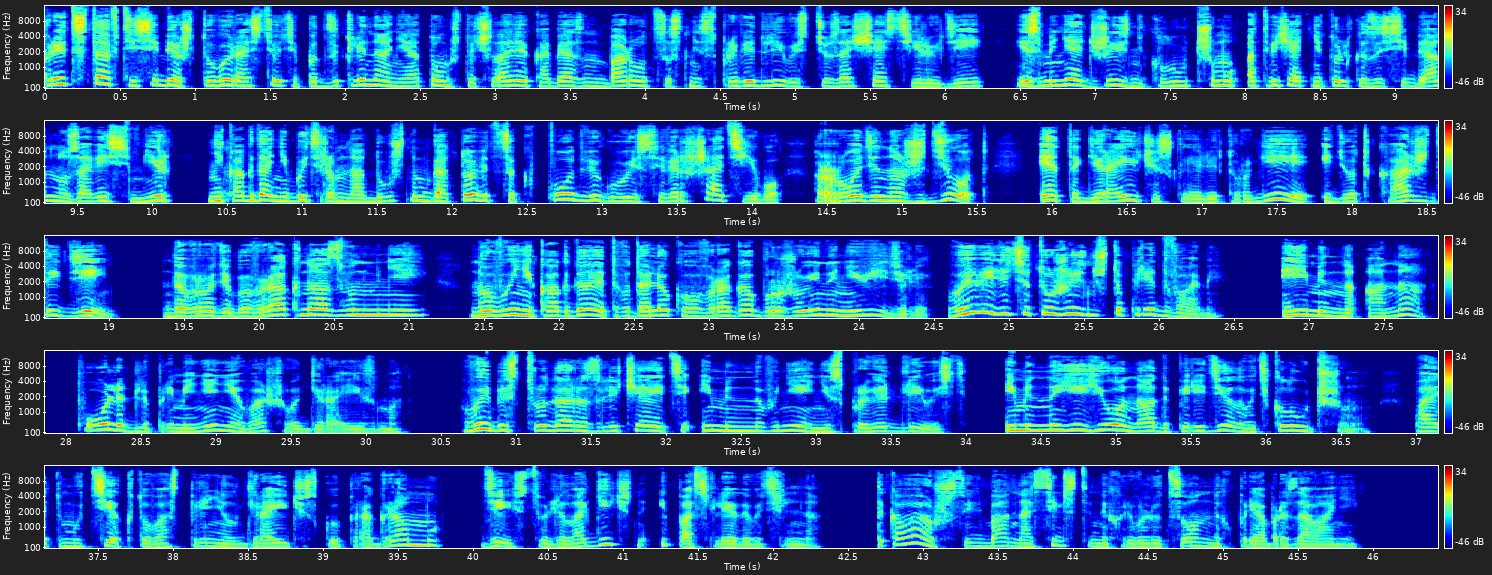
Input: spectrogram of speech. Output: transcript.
Представьте себе, что вы растете под заклинание о том, что человек обязан бороться с несправедливостью за счастье людей, изменять жизнь к лучшему, отвечать не только за себя, но за весь мир, никогда не быть равнодушным, готовиться к подвигу и совершать его. Родина ждет. Эта героическая литургия идет каждый день. Да вроде бы враг назван мне, но вы никогда этого далекого врага буржуина не видели. Вы видите ту жизнь, что перед вами. И именно она поле для применения вашего героизма. Вы без труда различаете именно в ней несправедливость. Именно ее надо переделывать к лучшему. Поэтому те, кто воспринял героическую программу, действовали логично и последовательно. Такова уж судьба насильственных революционных преобразований.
